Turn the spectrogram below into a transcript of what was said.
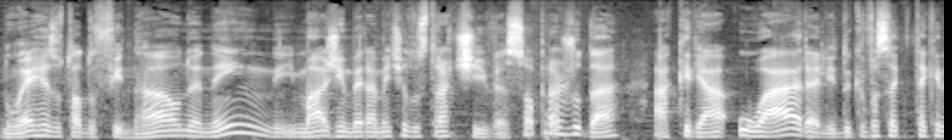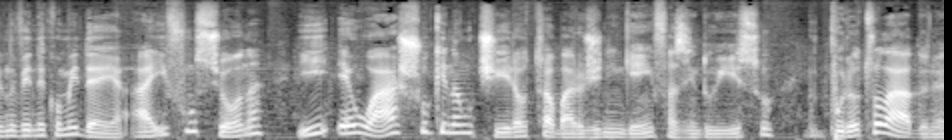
Não é resultado final, não é nem imagem meramente ilustrativa, é só para ajudar a criar o ar ali do que você está querendo vender como ideia. Aí funciona e eu acho que não tira o trabalho de ninguém fazendo isso. Por outro lado, né?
